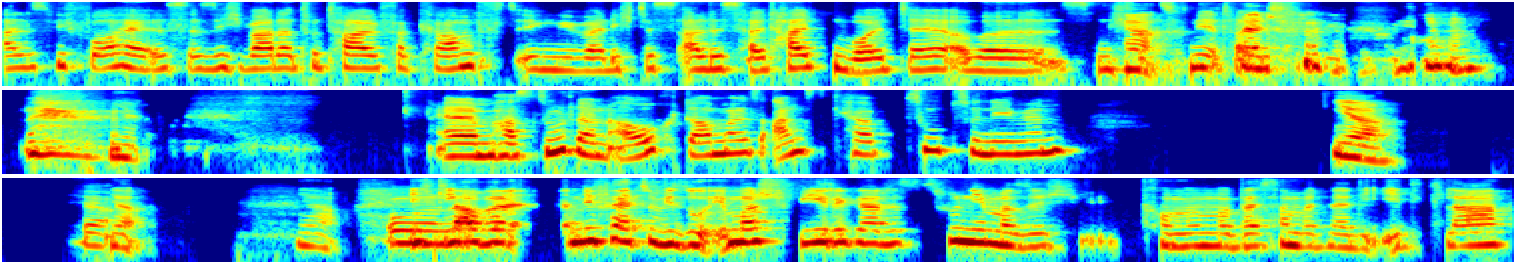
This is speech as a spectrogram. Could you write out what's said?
alles wie vorher ist. Also ich war da total verkrampft irgendwie, weil ich das alles halt halten wollte, aber es nicht ja, funktioniert hat. ja. ähm, hast du dann auch damals Angst gehabt, zuzunehmen? Ja. Ja. ja. Ja, und ich glaube, mir fällt sowieso immer schwieriger, das Zunehmen. Also ich komme immer besser mit einer Diät klar,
